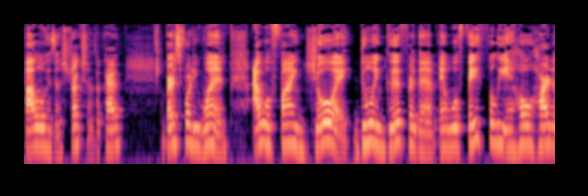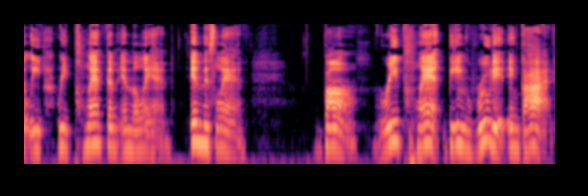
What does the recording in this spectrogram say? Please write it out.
follow his instructions, okay? Verse 41 I will find joy doing good for them and will faithfully and wholeheartedly replant them in the land, in this land. Bomb. Replant, being rooted in God.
